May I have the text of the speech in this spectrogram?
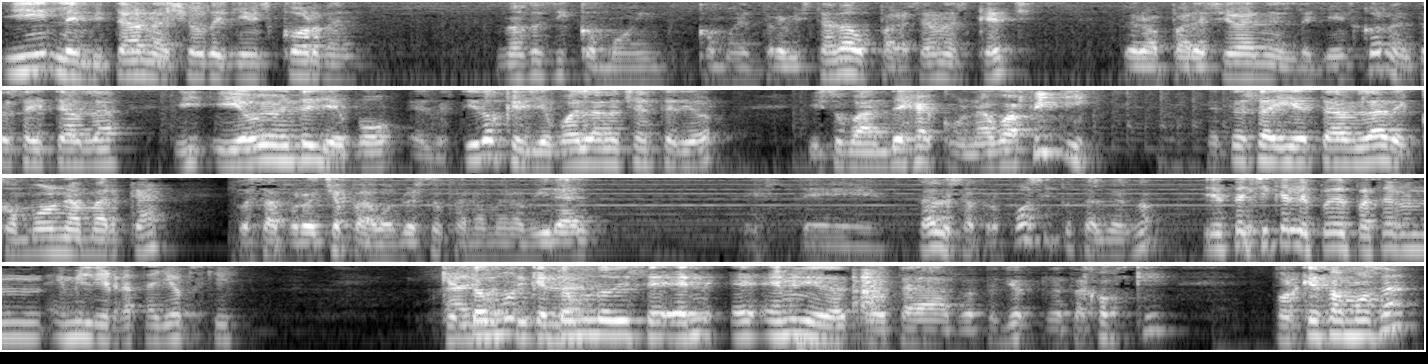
Y le invitaron al show de James Corden. No sé si como, como entrevistada o para hacer un sketch, pero apareció en el de James Corden. Entonces ahí te habla, y, y obviamente llevó el vestido que llevó la noche anterior y su bandeja con agua Fiji. Entonces ahí te habla de cómo una marca pues aprovecha para volverse un fenómeno viral. Este, tal vez a propósito, tal vez, ¿no? Y a esta chica le puede pasar un Emily Ratajkowski. Que todo, que todo el mundo dice, en- en- Emily Rata- Rata- Ratajkowski, ¿por qué es famosa?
